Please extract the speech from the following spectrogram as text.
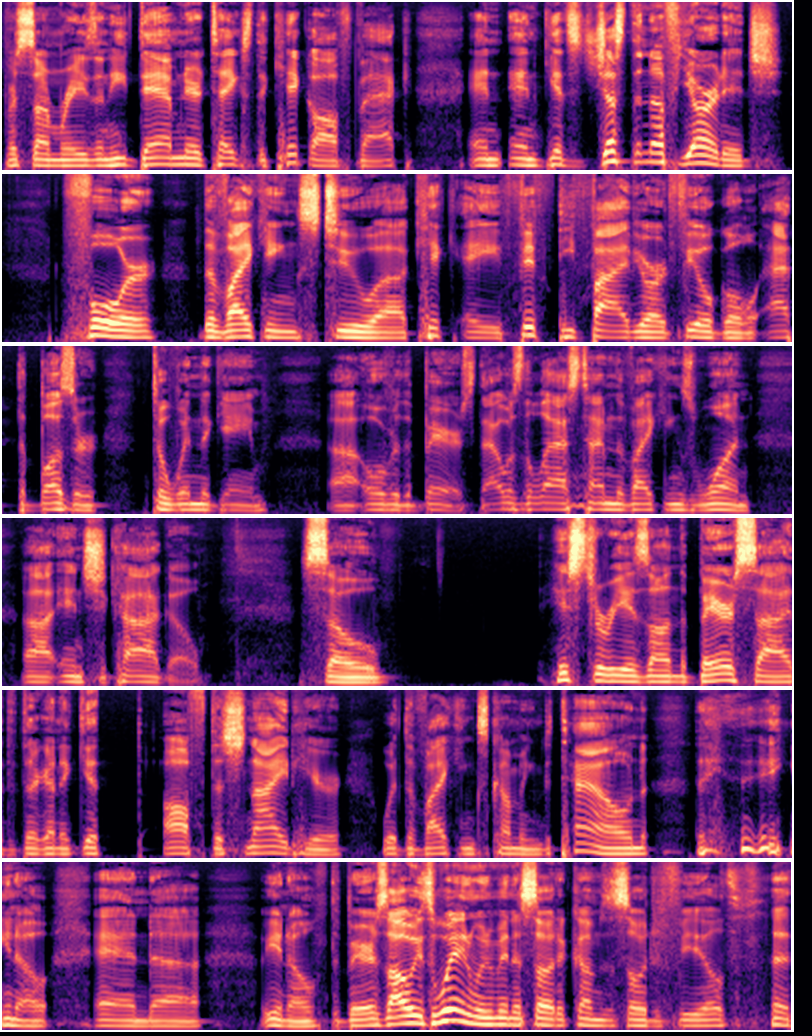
for some reason. He damn near takes the kickoff back and, and gets just enough yardage for the Vikings to uh, kick a 55 yard field goal at the buzzer to win the game uh, over the Bears. That was the last time the Vikings won uh, in Chicago. So history is on the Bears side that they're going to get off the schneid here with the Vikings coming to town. you know, and uh, you know the Bears always win when Minnesota comes to Soldier Field. they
